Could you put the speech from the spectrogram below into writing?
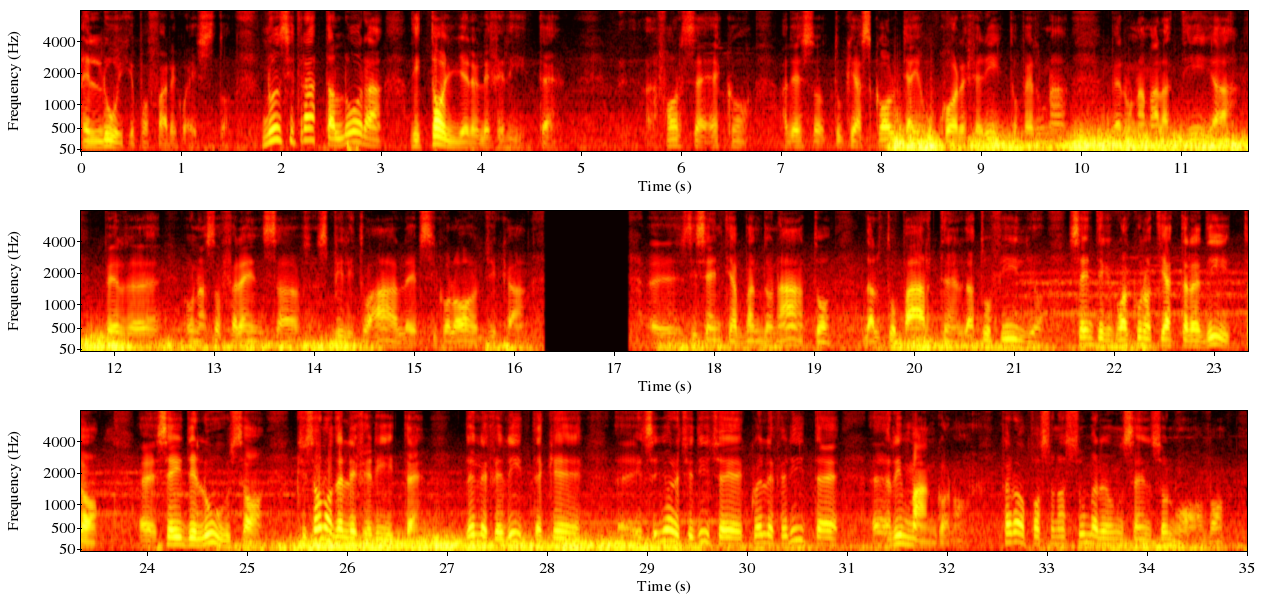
È Lui che può fare questo. Non si tratta allora di togliere le ferite, forse ecco, adesso tu che ascolti hai un cuore ferito per una, per una malattia, per eh, una sofferenza spirituale, psicologica, eh, ti senti abbandonato dal tuo partner, dal tuo figlio, senti che qualcuno ti ha tradito, eh, sei deluso, ci sono delle ferite, delle ferite che eh, il Signore ci dice che quelle ferite eh, rimangono, però possono assumere un senso nuovo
